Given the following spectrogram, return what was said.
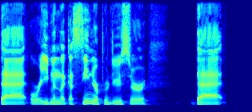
that, or even like a senior producer that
